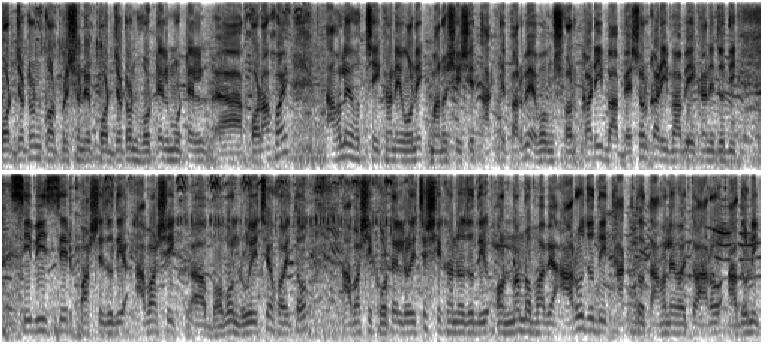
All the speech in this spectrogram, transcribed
পর্যটন কর্পোরেশনের পর্যটন হোটেল মোটেল করা হয়, তাহলে হচ্ছে এখানে অনেক মানুষ এসে থাকতে পারবে এবং সরকারি বা বেসরকারিভাবে এখানে যদি সি বিচের পাশে যদি আবাসিক ভবন রয়েছে, হয়তো আবাসিক হোটেল রয়েছে, সেখানেও যদি অন্যান্যভাবে আরও যদি থাকতো, তাহলে হয়তো আরও আধুনিক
